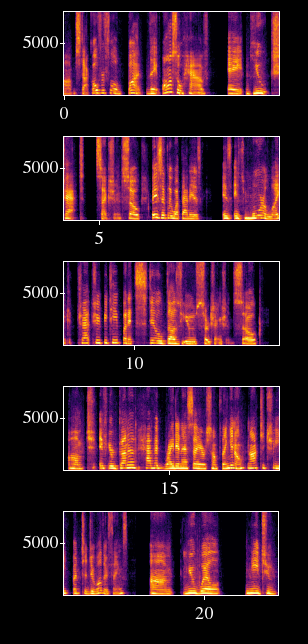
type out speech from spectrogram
um, Stack Overflow. But they also have a YouChat section. So basically, what that is is it's more like ChatGPT, but it still does use search engines. So um, t- if you're gonna have it write an essay or something, you know, not to cheat, but to do other things, um, you will need to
